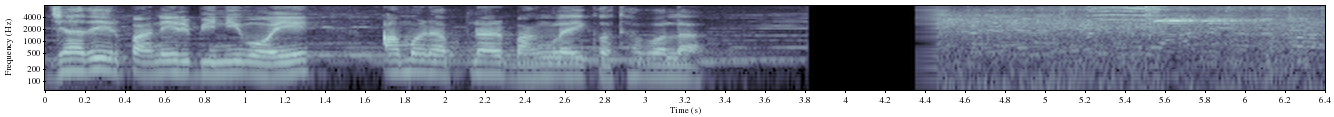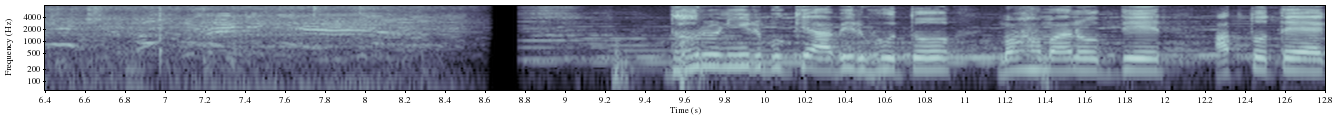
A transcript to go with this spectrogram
যাদের পানের বিনিময়ে আমার আপনার বাংলায় কথা বলা। ধরণীর বুকে আবির্ভূত মহামানবদের আত্মত্যাগ,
